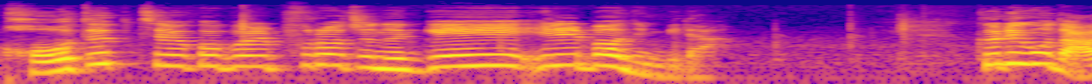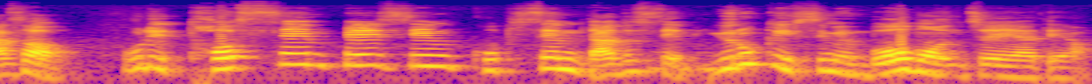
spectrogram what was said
거듭 제곱을 풀어주는 게 1번입니다. 그리고 나서 우리 덧셈, 뺄셈, 곱셈, 나눗셈 이렇게 있으면 뭐 먼저 해야 돼요?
